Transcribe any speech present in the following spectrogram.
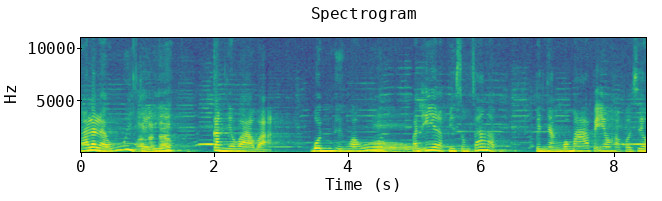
มาแล้วแหละอุ้ยมาใจแล้วดีครับ กันอย่าว่าว่า บนถึงว่าอู้โอ้ปันอี้น่ะปีสมสร้างน่ะเป็นหยังบ่มาไปเอวค่ะบ่เซียว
